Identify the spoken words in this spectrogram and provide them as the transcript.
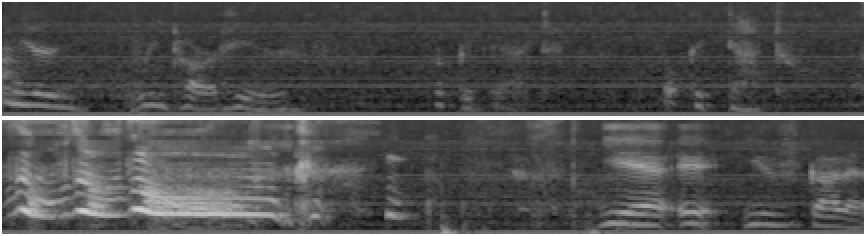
him your retard hair. Look at that. Look at that. yeah, it. You just gotta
